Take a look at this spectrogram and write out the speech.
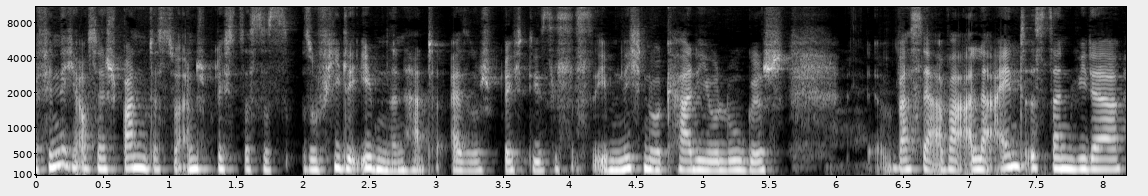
Finde ich auch sehr spannend, dass du ansprichst, dass es so viele Ebenen hat. Also sprich, dieses ist eben nicht nur kardiologisch. Was ja aber alle eint, ist dann wieder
